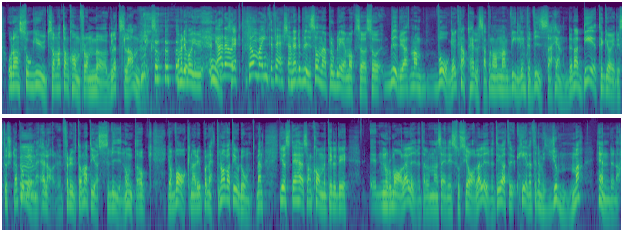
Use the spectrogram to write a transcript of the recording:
och de såg ju ut som att de kom från möglets land liksom. Ja, men det var ju Ja, otäckt. de, de var inte fräscha. När det blir sådana problem också så blir det ju att man vågar knappt hälsa på någon, man vill inte visa händerna. Det tycker jag är det största problemet, eller ja, förutom att det gör svinont och jag vaknade ju på nätterna av att det gjorde ont. Men just det här som kommer till det normala livet, eller vad man säger det sociala livet, det är ju att du hela tiden vill gömma händerna.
